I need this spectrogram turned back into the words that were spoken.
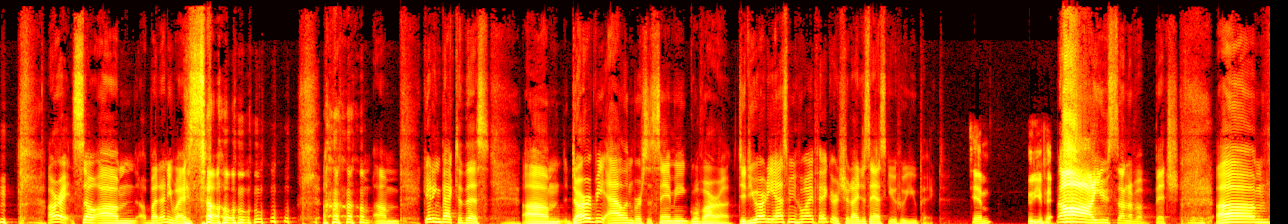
All right. So, um, but anyway, so, um, getting back to this, um, Darby Allin versus Sammy Guevara. Did you already ask me who I pick, or should I just ask you who you picked? Tim, who do you pick? Oh, you son of a bitch. Um.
